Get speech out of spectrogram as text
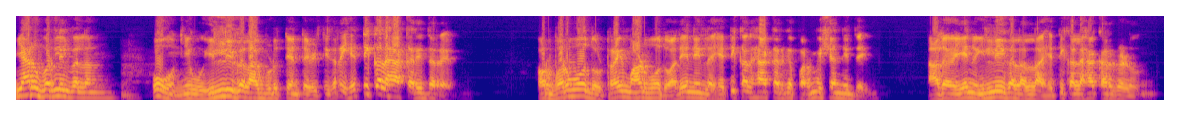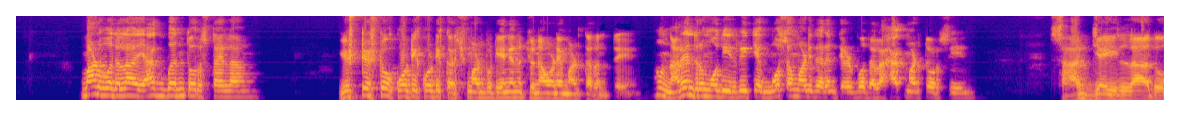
ಯಾರು ಬರ್ಲಿಲ್ವಲ್ಲ? ಓ ನೀವು ಇಲ್ಲಿಗಲ್ ಆಗ್ಬಿಡುತ್ತೆ ಅಂತ ಹೇಳ್ತಿದ್ರೆ. ಎಥಿಕಲ್ ಹ್ಯಾಕರ್ ಇದ್ದಾರೆ. ಅವ್ರು ಬರ್ಬೋದು ಟ್ರೈ ಮಾಡ್ಬೋದು. ಅದೇನಿಲ್ಲ ಹೆಥಿಕಲ್ ಹ್ಯಾಕರ್ಗೆ ಪರ್ಮಿಷನ್ ಇದೆ. ಅದ ಏನು ಇಲ್ಲಿಗಲ್ ಅಲ್ಲ ಹೆಥಿಕಲ್ ಹ್ಯಾಕರ್ಗಳು ಮಾಡ್ಬೋದಲ್ಲ, ಯಾಕೆ ಬಂದು ತೋರಿಸ್ತಾ ಇಲ್ಲ? ಎಷ್ಟೆಷ್ಟೋ ಕೋಟಿ ಕೋಟಿ ಖರ್ಚು ಮಾಡ್ಬಿಟ್ಟು ಏನೇನೋ ಚುನಾವಣೆ ಮಾಡ್ತಾರಂತೆ. ನರೇಂದ್ರ ಮೋದಿ ಈ ರೀತಿಯಾಗಿ ಮೋಸ ಮಾಡಿದ್ದಾರೆ ಅಂತ ಹೇಳ್ಬೋದಲ್ಲ ಹ್ಯಾಕ್ ಮಾಡಿ ತೋರಿಸಿ. ಸಾಧ್ಯ ಇಲ್ಲ ಅದು.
